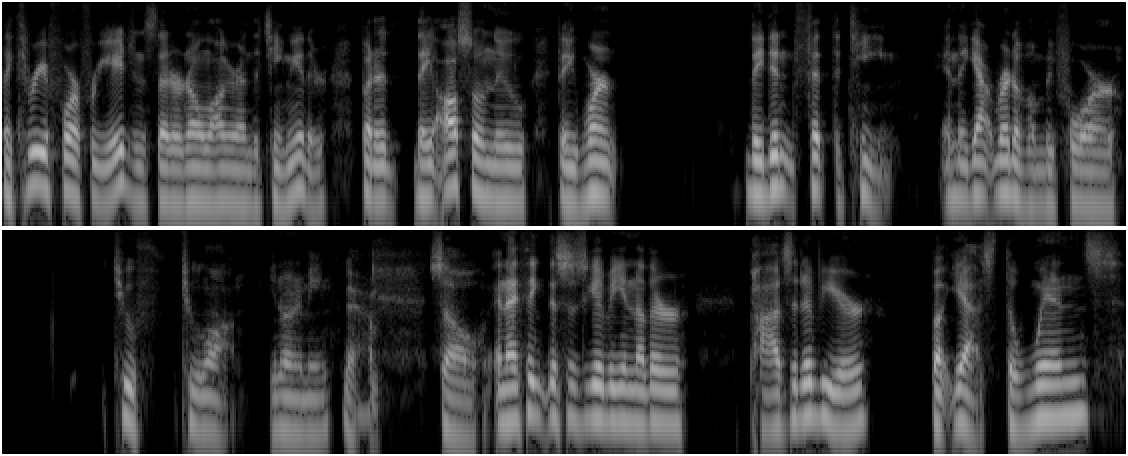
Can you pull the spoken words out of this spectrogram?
like three or four free agents that are no longer on the team either. But it, they also knew they weren't, they didn't fit the team, and they got rid of them before too too long. You know what I mean? Yeah. So, and I think this is going to be another positive year. But yes, the wins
